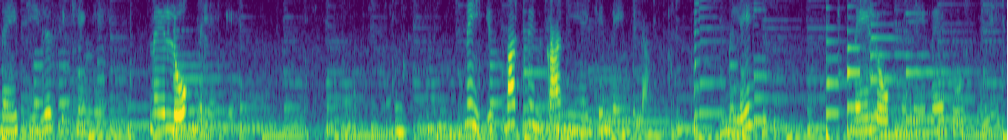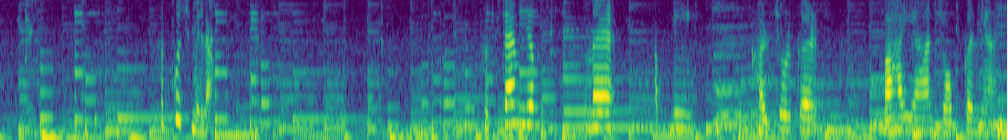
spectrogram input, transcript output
नई चीज़ें सीखेंगे, नए लोग मिलेंगे। नहीं, इस बात से इनकार नहीं है कि नहीं मिला। मिले नए लोग मिले, नए दोस्त मिले। सब कुछ मिला। फ़र्स्ट टाइम जब मैं अपनी घर छोड़कर बाहर यहाँ जॉब करने आई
